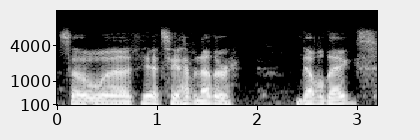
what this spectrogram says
So uh, yeah, let's see. I have another deviled eggs.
